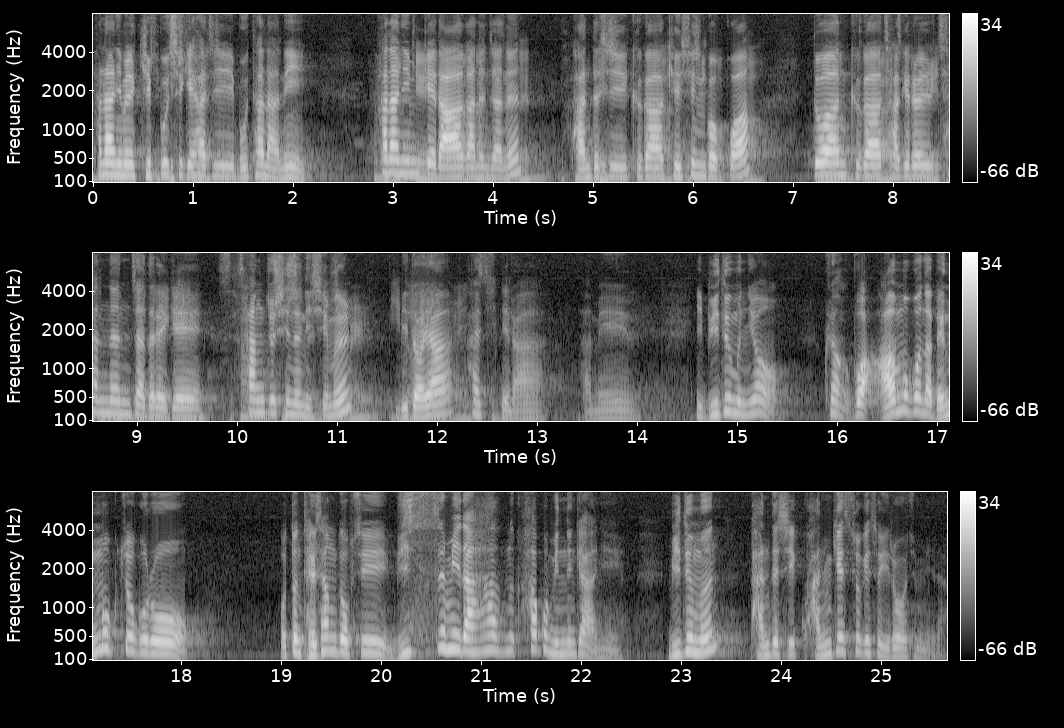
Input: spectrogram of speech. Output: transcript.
하나님을 기쁘시게 하지 못하나니 하나님께 나아가는 자는 반드시 그가 계신 것과 또한 그가 자기를 찾는 자들에게 상 주시는 이심을 믿어야 할지니라. 아멘. 이 믿음은요. 그냥 뭐 아무거나 맹목적으로 어떤 대상도 없이 믿습니다 하고 믿는 게 아니에요. 믿음은 반드시 관계 속에서 이루어집니다.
